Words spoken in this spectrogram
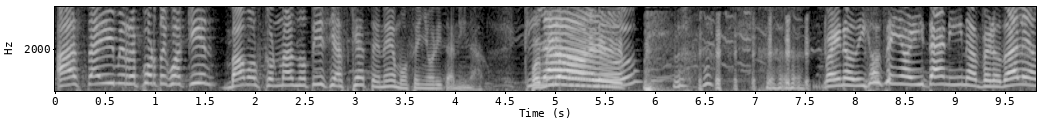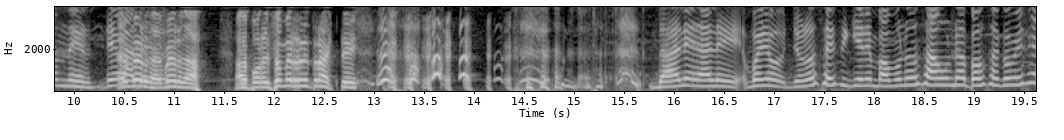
hasta ahí mi reporte, Joaquín. Vamos con más noticias. ¿Qué tenemos, señorita Nina? Pues mira, eh, Claro. bueno, dijo señorita Nina, pero dale, Amner. es verdad, es verdad. Ah, por eso me retracté. Dale, dale. Bueno, yo no sé si quieren, vámonos a una pausa comercial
